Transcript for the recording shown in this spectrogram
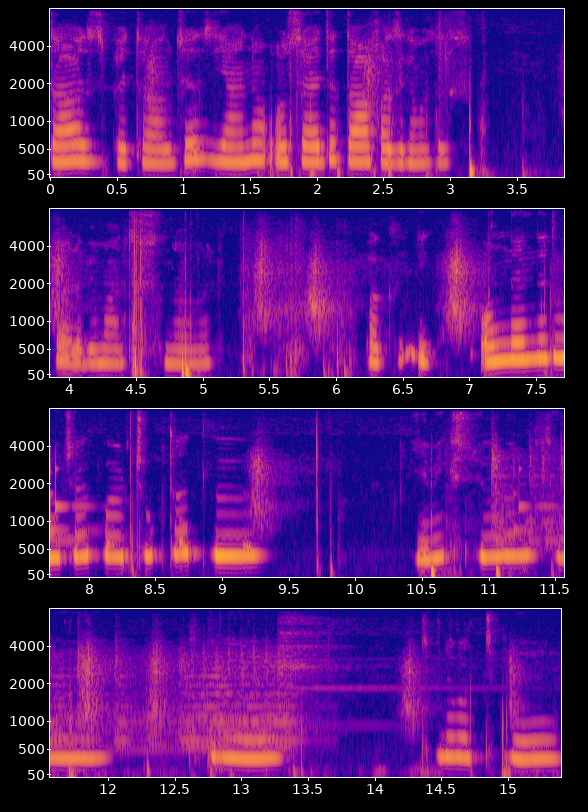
daha hızlı pet alacağız. Yani o sayede daha fazla gem kasacağız. Böyle bir mantık normal. Bak ilk, onun elinde de uçak var. Çok tatlı. Yemek istiyorum seni. Tipine. Tipine bak tipine.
